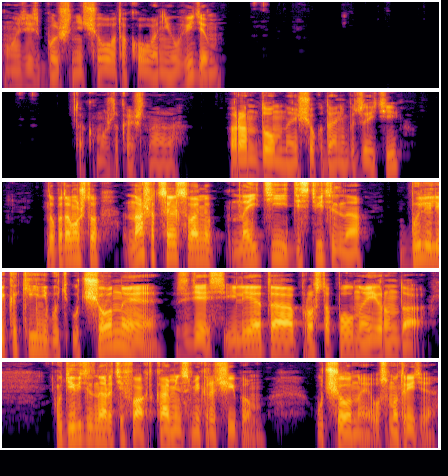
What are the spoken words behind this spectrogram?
мы здесь больше ничего такого не увидим. Так, можно, конечно, рандомно еще куда-нибудь зайти. Ну, потому что наша цель с вами найти действительно, были ли какие-нибудь ученые здесь, или это просто полная ерунда. Удивительный артефакт, камень с микрочипом. Ученые, усмотрите.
